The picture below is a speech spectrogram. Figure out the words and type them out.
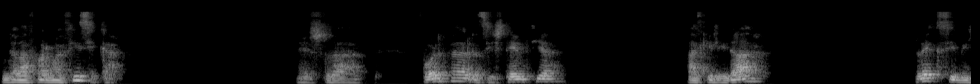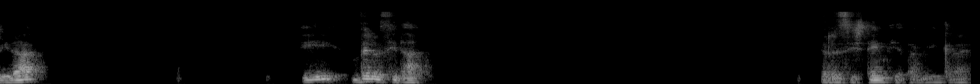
de la forma física. Es la fuerza, resistencia, agilidad, flexibilidad y velocidad. Resistencia también, creo.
